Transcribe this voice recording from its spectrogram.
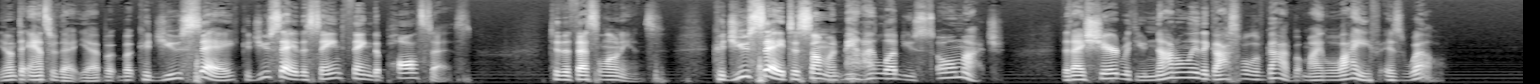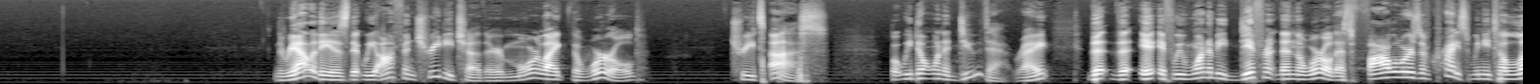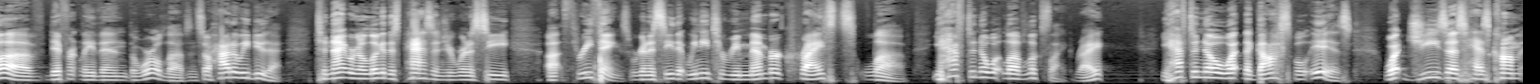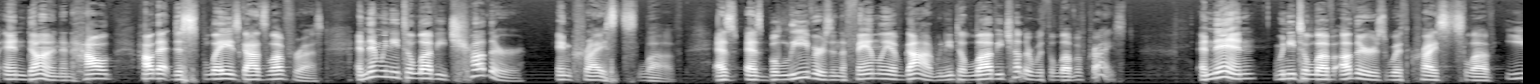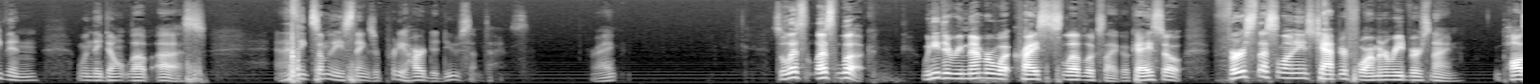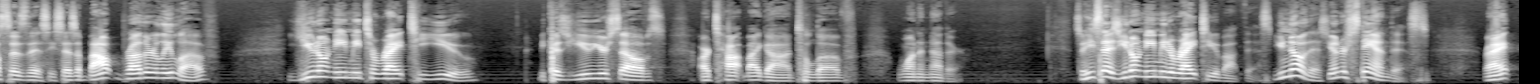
You don't have to answer that yet, but, but could you say, could you say the same thing that Paul says to the Thessalonians? Could you say to someone, Man, I loved you so much that I shared with you not only the gospel of God, but my life as well? The reality is that we often treat each other more like the world treats us, but we don't want to do that, right? The, the, if we want to be different than the world, as followers of Christ, we need to love differently than the world loves. And so, how do we do that? Tonight, we're going to look at this passage and we're going to see uh, three things. We're going to see that we need to remember Christ's love. You have to know what love looks like, right? You have to know what the gospel is, what Jesus has come and done, and how, how that displays God's love for us. And then we need to love each other in Christ's love as, as believers in the family of God, we need to love each other with the love of Christ. And then we need to love others with Christ's love, even when they don't love us. And I think some of these things are pretty hard to do sometimes, right? So let's, let's look. We need to remember what Christ's love looks like, okay? So 1 Thessalonians chapter 4, I'm going to read verse 9. Paul says this He says, About brotherly love, you don't need me to write to you because you yourselves are taught by God to love one another. So he says, You don't need me to write to you about this. You know this. You understand this, right?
